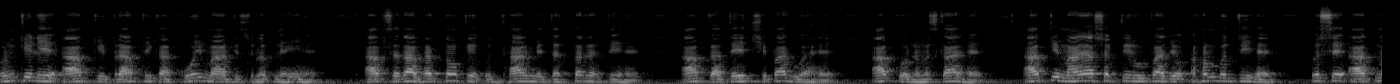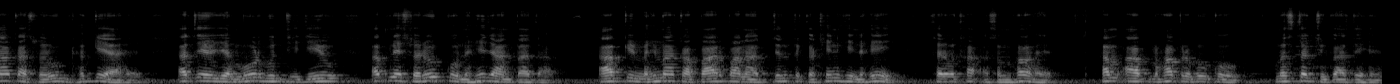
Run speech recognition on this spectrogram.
उनके लिए आपकी प्राप्ति का कोई मार्ग सुलभ नहीं है। आप सदा भक्तों के उद्धार में तत्पर रहते हैं। आपका तेज छिपा हुआ है। आपको नमस्कार है। आपकी माया शक्ति रूपा जो अहम बुद्धि है, उससे आत्मा का स्वरूप ढक गया है। अतएव यह मूढ़ बुद्धि जीव अपने स्वरूप को नहीं जान पाता। आपकी महिमा का पार पाना अत्यंत कठिन ही नहीं, सर्वथा असंभव है। हम आप महाप्रभु को मस्तक झुकाते हैं।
